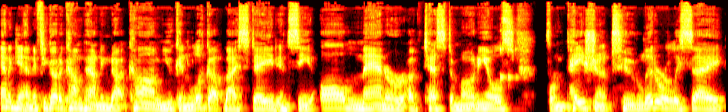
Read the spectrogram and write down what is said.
And again, if you go to compounding.com, you can look up by state and see all manner of testimonials from patients who literally say,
